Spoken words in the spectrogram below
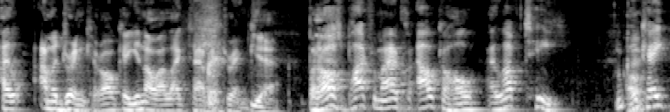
I, I'm a drinker. Okay, you know I like to have a drink. Yeah. But also, apart from al- alcohol, I love tea. Okay. Okay.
